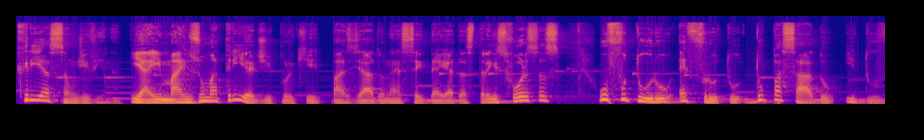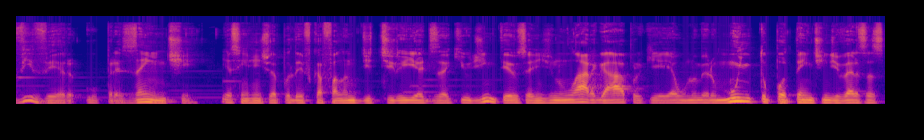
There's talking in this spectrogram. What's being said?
criação divina. E aí mais uma tríade, porque baseado nessa ideia das três forças, o futuro é fruto do passado e do viver o presente. E assim, a gente vai poder ficar falando de tríades aqui o dia inteiro se a gente não largar, porque é um número muito potente em diversas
